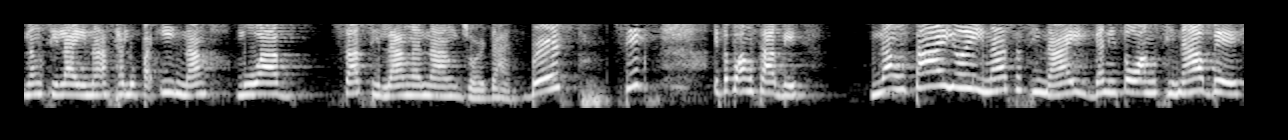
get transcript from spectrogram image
nang sila'y nasa lupain ng Moab sa silangan ng Jordan. Verse 6, ito po ang sabi, Nang tayo'y nasa Sinai, ganito ang sinabi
